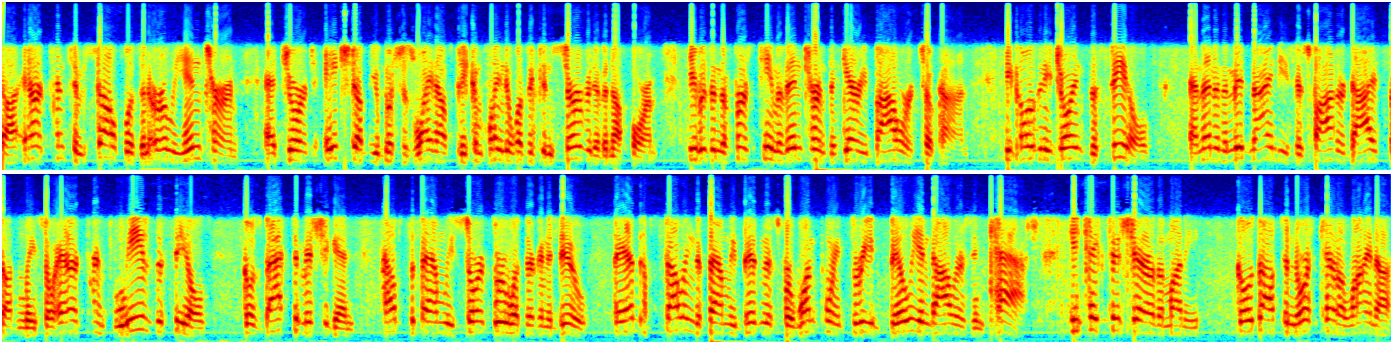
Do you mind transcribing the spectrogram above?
uh, Erik Prince himself was an early intern at George H.W. Bush's White House, but he complained it wasn't conservative enough for him. He was in the first team of interns that Gary Bauer took on. He goes and he joins the SEALs, and then in the mid 90s, his father dies suddenly, so Erik Prince leaves the SEALs, goes back to Michigan, helps the family sort through what they're going to do. They end up selling the family business for $1.3 billion in cash. He takes his share of the money, goes out to North Carolina,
